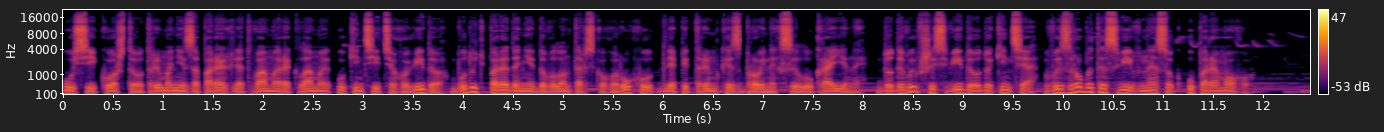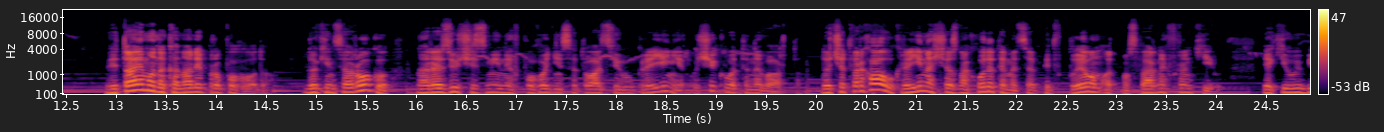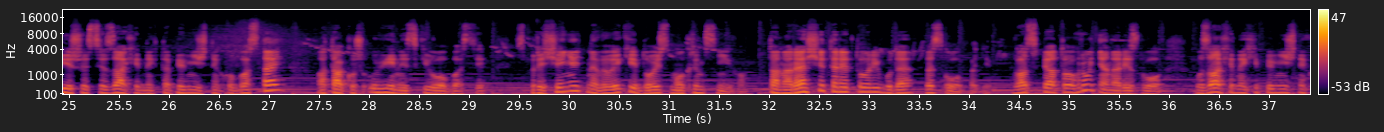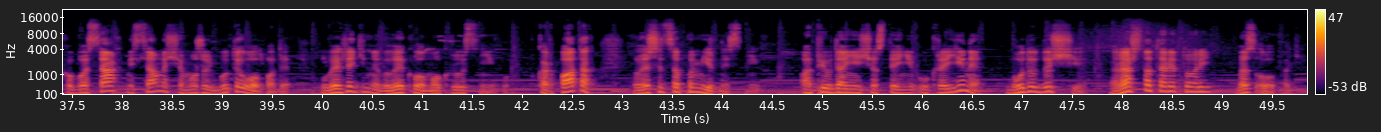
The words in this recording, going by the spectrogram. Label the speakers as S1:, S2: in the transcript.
S1: Усі кошти, отримані за перегляд вами реклами у кінці цього відео, будуть передані до волонтерського руху для підтримки Збройних сил України. Додивившись відео до кінця, ви зробите свій внесок у перемогу.
S2: Вітаємо на каналі про погоду. До кінця року на разючі зміни в погодній ситуації в Україні очікувати не варто. До четверга Україна ще знаходитиметься під впливом атмосферних фронтів, які у більшості західних та північних областей, а також у Вінницькій області, спричинять невеликий дощ з мокрим снігом. Та нарешті територій буде без опадів. 25 грудня на Різдво у західних і північних областях місцями ще можуть бути опади у вигляді невеликого мокрого снігу. В Карпатах лишиться помірний сніг, а в південній частині України будуть дощі, решта територій без опадів.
